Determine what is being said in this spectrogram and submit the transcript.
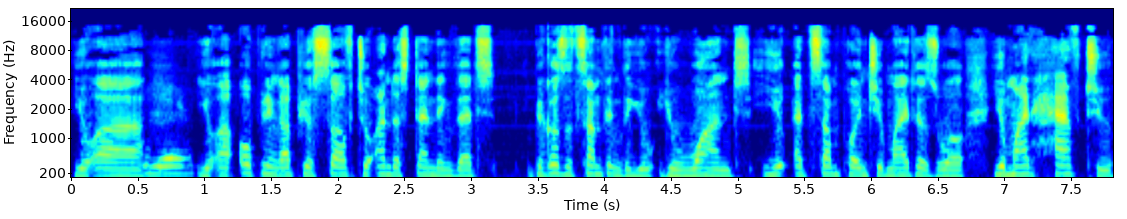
you are, Yes. you are opening up yourself to understanding that because it's something that you, you want, you at some point you might as well, you might have to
